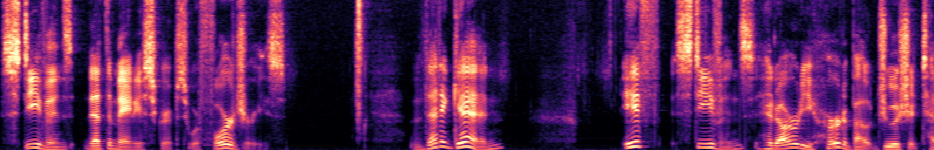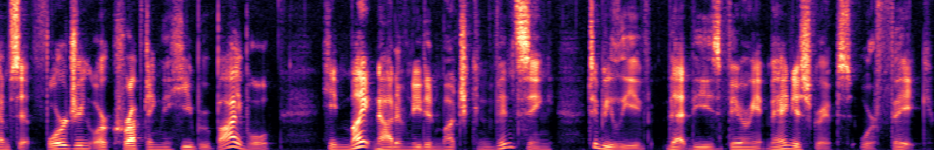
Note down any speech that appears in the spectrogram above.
Stevens that the manuscripts were forgeries. Then again, if Stevens had already heard about Jewish attempts at forging or corrupting the Hebrew Bible, he might not have needed much convincing to believe that these variant manuscripts were fake.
